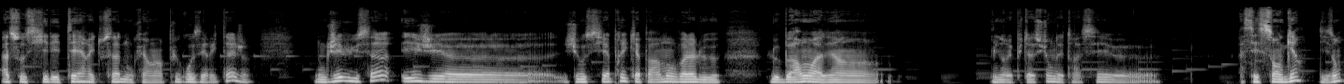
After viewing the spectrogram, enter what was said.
associer les terres et tout ça, donc faire un plus gros héritage. Donc j'ai vu ça et j'ai euh, aussi appris qu'apparemment voilà le baron avait un une réputation d'être assez assez sanguin disons.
